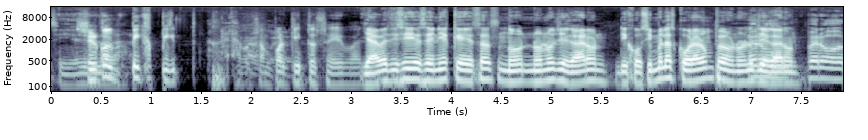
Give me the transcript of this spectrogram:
Sí, Circle Pig Pit. Son puerquitos ahí, vale. Ya ves, dice Yesenia que esas no, no nos llegaron. Dijo, sí me las cobraron, pero no les Pero- llegaron. Pero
